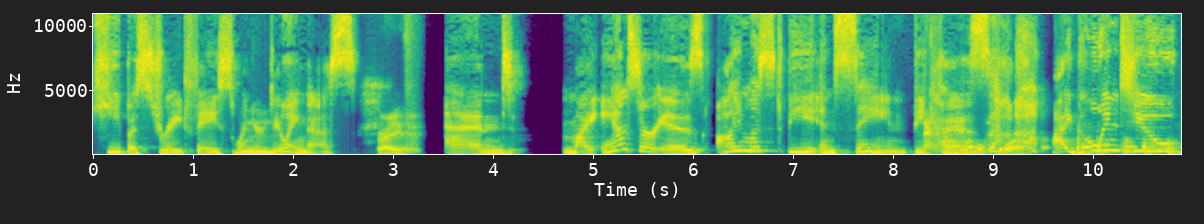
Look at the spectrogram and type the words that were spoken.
keep a straight face when mm. you're hmm. doing this? Right. And my answer is I must be insane because oh. I go into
